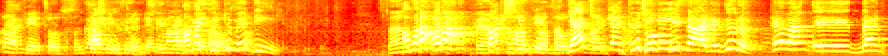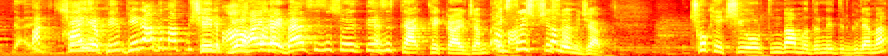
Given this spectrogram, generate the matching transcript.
Afiyet Beğendim olsun, çorbasını. Gayet teşekkür güzel ederim. Ama Afiyet kötü mü? olsun. Değil. Ben Ama çok beğendim. bak şimdi Afiyet olsun gerçekten Ayşe. kötü Çok değil. bir saniye durun. Hemen e, ben Bak şey hayır, yapayım. Geri adım atmış Şey, değilim. yo hayır hayır ben sizin söylediklerinizi te- tekrarlayacağım. Tamam, Ekstra hiçbir şey tamam. söylemeyeceğim. Çok ekşi yoğurtundan mıdır nedir bilemem.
